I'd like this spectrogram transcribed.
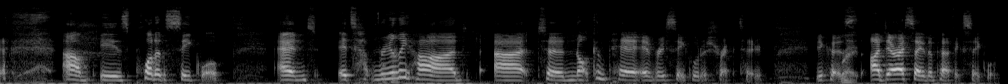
um, is plot of the sequel. And it's really hard uh, to not compare every sequel to Shrek 2 because, Right. I dare I say, the perfect sequel.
